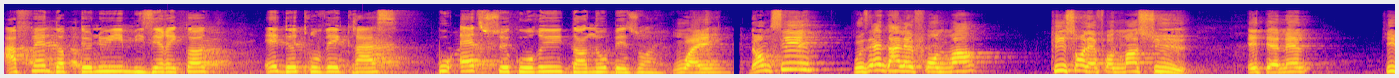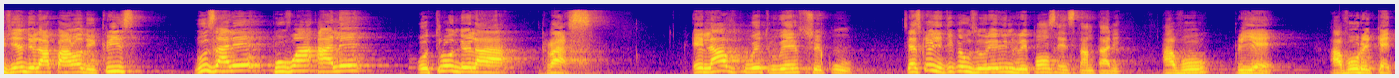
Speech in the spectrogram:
afin d'obtenir miséricorde et de trouver grâce pour être secourus dans nos besoins. Vous voyez? Donc si vous êtes dans les fondements, sont les fondements sûrs, éternels, qui viennent de la parole de Christ, vous allez pouvoir aller au trône de la grâce. Et là, vous pouvez trouver secours. C'est ce que je dis que vous aurez une réponse instantanée à vos prières, à vos requêtes.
